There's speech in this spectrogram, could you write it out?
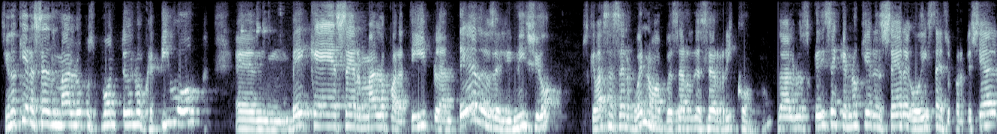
Si no quieres ser malo, pues ponte un objetivo, ve qué es ser malo para ti, plantea desde el inicio pues que vas a ser bueno a pesar de ser rico. A los que dicen que no quieren ser egoísta y superficial,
